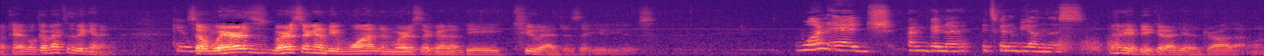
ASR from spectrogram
Okay, we'll go back to the beginning. Okay, So where's where's there gonna be one and where's there gonna be two edges that you use? One edge I'm gonna it's gonna be on this. Maybe it'd be a good idea to draw that one.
